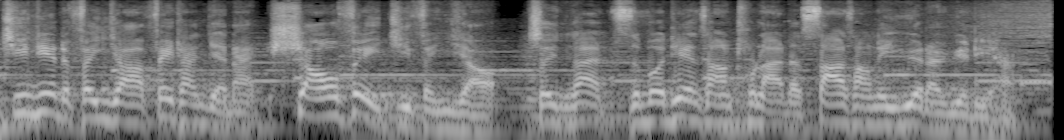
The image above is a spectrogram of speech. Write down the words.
今天的分销非常简单，消费即分销。所以你看，直播电商出来的杀伤力越来越厉害。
